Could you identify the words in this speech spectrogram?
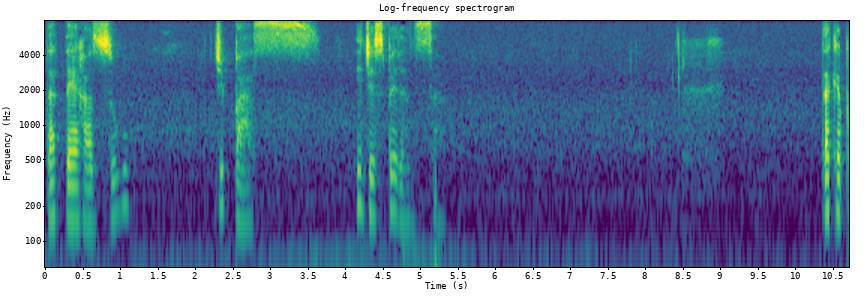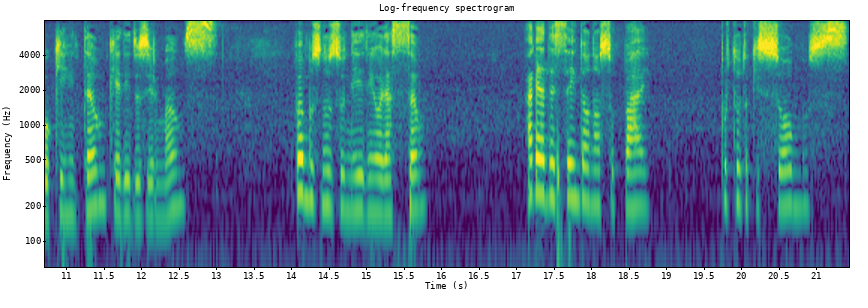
da terra azul de paz e de esperança. Daqui a pouquinho, então, queridos irmãos, vamos nos unir em oração, agradecendo ao nosso Pai por tudo que somos,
